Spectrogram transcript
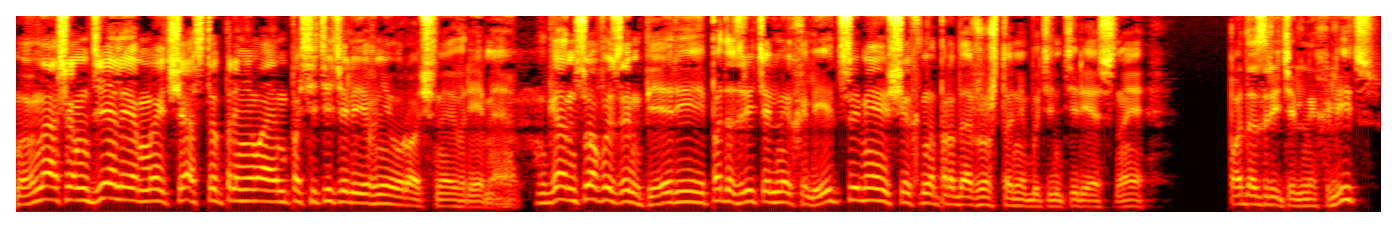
«В нашем деле мы часто принимаем посетителей в неурочное время. Гонцов из империи, подозрительных лиц, имеющих на продажу что-нибудь интересное». «Подозрительных лиц?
